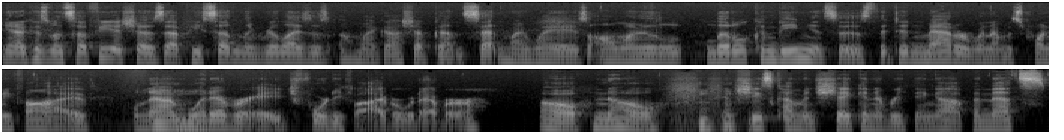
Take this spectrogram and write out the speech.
You know, because when Sophia shows up, he suddenly realizes, oh my gosh, I've gotten set in my ways. All my little little conveniences that didn't matter when I was 25. Well, now mm. I'm whatever age, 45 or whatever. Oh no. and she's come and shaken everything up. And that's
